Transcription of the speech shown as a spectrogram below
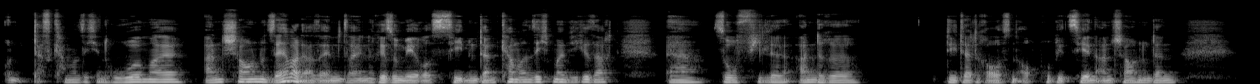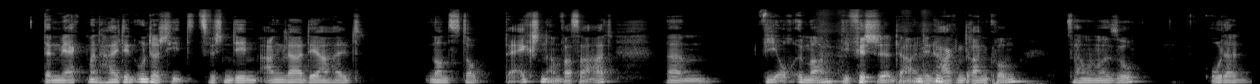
und das kann man sich in Ruhe mal anschauen und selber da sein, sein Resümee rausziehen. Und dann kann man sich mal, wie gesagt, äh, so viele andere, die da draußen auch publizieren, anschauen und dann, dann merkt man halt den Unterschied zwischen dem Angler, der halt nonstop der Action am Wasser hat, ähm, wie auch immer die Fische da an den Haken drankommen, sagen wir mal so, oder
